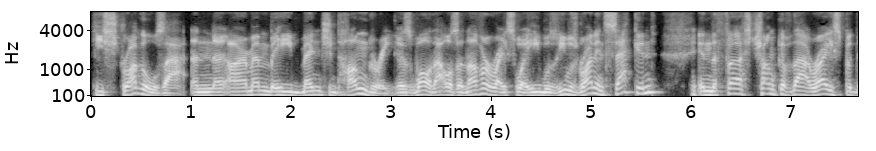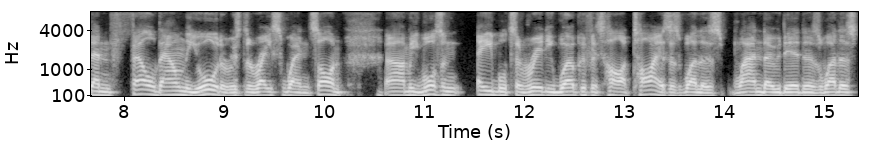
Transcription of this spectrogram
he struggles at. And I remember he mentioned Hungary as well. That was another race where he was he was running second in the first chunk of that race, but then fell down the order as the race went on. Um, he wasn't able to really work with his hard tires as well as Lando did, as well as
